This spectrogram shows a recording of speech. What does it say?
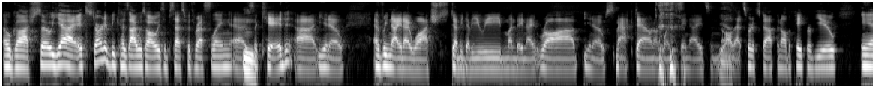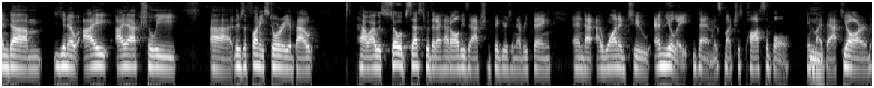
Oh gosh. So yeah, it started because I was always obsessed with wrestling as Mm. a kid. Uh, you know, every night I watched WWE, Monday Night Raw, you know, SmackDown on Wednesday nights, and Yeah. all that sort of stuff, and all the pay per view. And um, you know, I I actually uh, there's a funny story about how I was so obsessed with it. I had all these action figures and everything, and I, I wanted to emulate them as much as possible in my backyard.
